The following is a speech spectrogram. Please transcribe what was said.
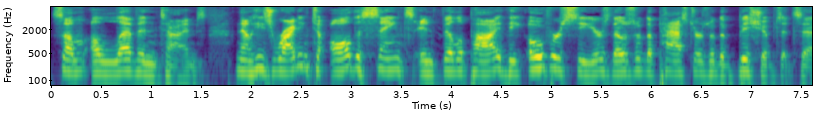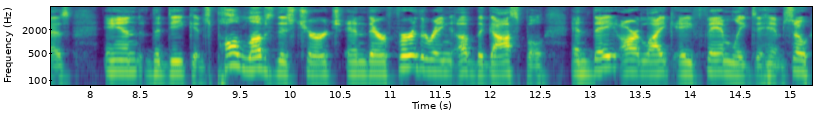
some 11 times. Now he's writing to all the saints in Philippi, the overseers, those are the pastors or the bishops, it says, and the deacons. Paul loves this church church and their furthering of the gospel, and they are like a family to him. So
